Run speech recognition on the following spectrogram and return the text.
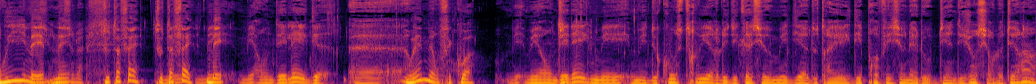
oui, mais mais tout à fait, tout à fait. Mais mais, mais on délègue. Euh, oui, mais on fait quoi mais, mais, on délègue, mais, mais de construire l'éducation média, de travailler avec des professionnels ou bien des gens sur le terrain.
